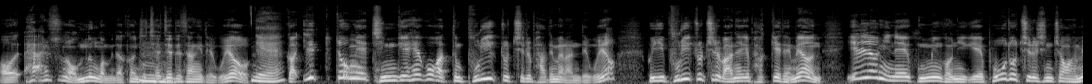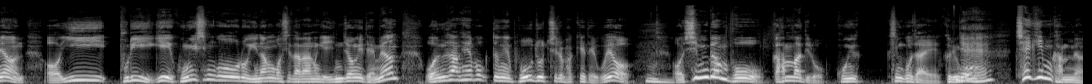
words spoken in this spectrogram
어, 할 수는 없는 겁니다. 그건 이제 제재 대상이 되고요. 음. 예. 그러니까 일종의 징계 해고 같은 불이익 조치를 받으면 안 되고요. 그이 불이익 조치를 만약에 받게 되면 1년 이내에 국민권익위에 보호 조치를 신청하면 어, 이 불이익이 공익신고로 인한 것이다라는 게 인정이 되면 원상 회복 등의 보호 조치를 받게 되고요. 어, 신변 보호, 그러니까 한마디로 공익 신고자의 그리고 예. 책임 감면.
